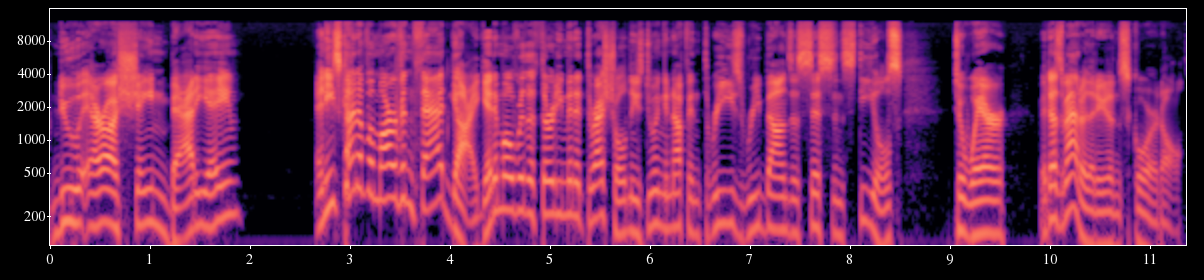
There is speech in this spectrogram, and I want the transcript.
new era Shane Battier. And he's kind of a Marvin Thad guy. Get him over the 30 minute threshold, and he's doing enough in threes, rebounds, assists, and steals to where it doesn't matter that he doesn't score at all.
